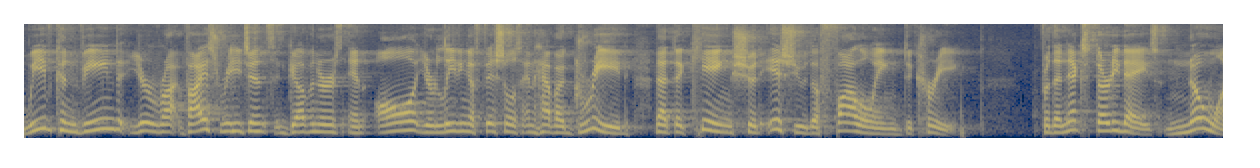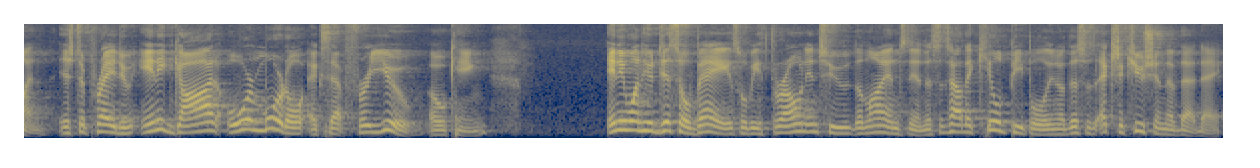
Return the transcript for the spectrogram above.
We've convened your vice regents, governors, and all your leading officials and have agreed that the king should issue the following decree. For the next 30 days, no one is to pray to any god or mortal except for you, O king. Anyone who disobeys will be thrown into the lion's den. This is how they killed people. You know, this is execution of that day.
